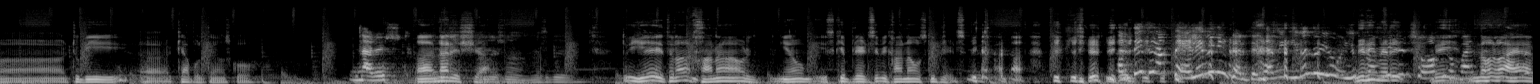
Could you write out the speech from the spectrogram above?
uh, to be, uh, क्या बोलते हैं उसको? नरिश या। हाँ, तो ये इतना खाना और यू नो इसके प्लेट से भी खाना उसके प्लेट से भी खाना पहले भी नहीं करते थे। नहीं मेरे no no I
